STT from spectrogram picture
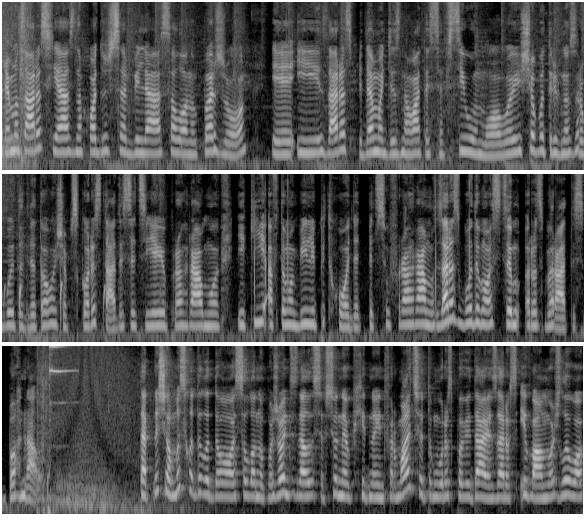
Прямо зараз я знаходжуся біля салону Peugeot. І, і зараз підемо дізнаватися всі умови, що потрібно зробити для того, щоб скористатися цією програмою, які автомобілі підходять під цю програму. Зараз будемо з цим розбиратись. Погнали! Так, ну що, ми сходили до салону Peugeot, дізналися всю необхідну інформацію, тому розповідаю зараз і вам. Можливо,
